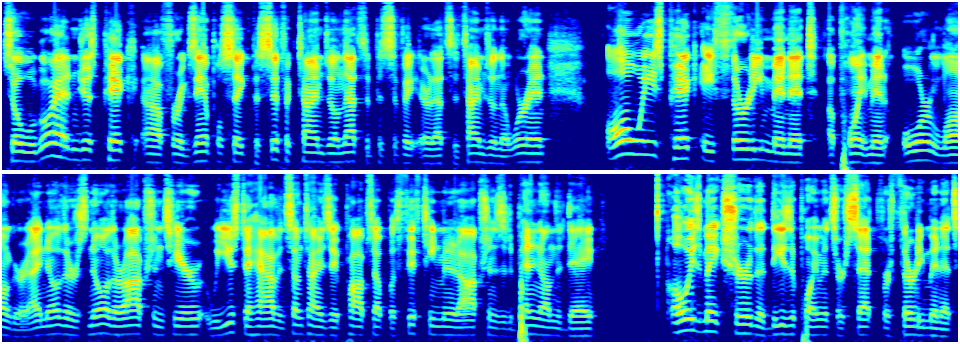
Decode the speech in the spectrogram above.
so we'll go ahead and just pick, uh, for example's sake, Pacific time zone. That's the Pacific, or that's the time zone that we're in. Always pick a 30 minute appointment or longer. I know there's no other options here. We used to have, and sometimes it pops up with 15 minute options depending on the day. Always make sure that these appointments are set for 30 minutes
